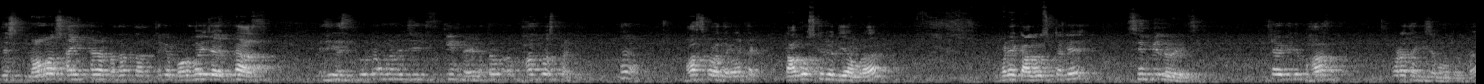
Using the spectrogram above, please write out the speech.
যে নর্মাল সাইজ থাকার কথা, তার থেকে বড় হয়ে যায় প্লাস এই যে স্ক্রোটাম নামে যে স্কিনটা এটা তো ভাস ভাস থাকে হ্যাঁ? ভাস করা থাকে। একটা কাগজকে যদি আমরা ঘরে কাগজটাকে সিম্পল রয়েছে এটা যদি ভাস করা থাকে যে মতনটা,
